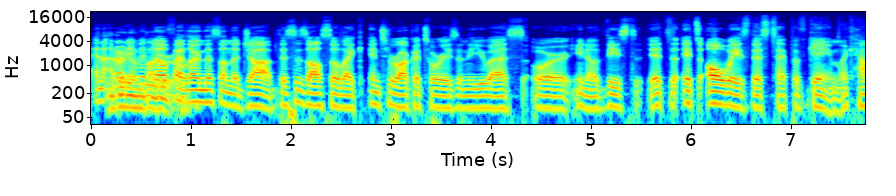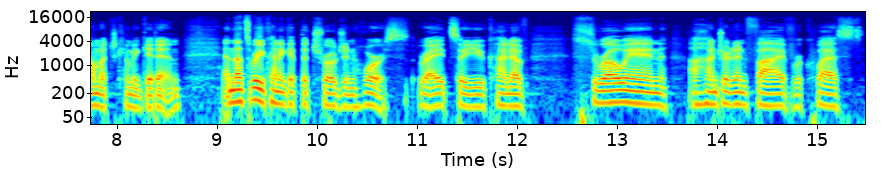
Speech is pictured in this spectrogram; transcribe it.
And I don't even know if I learned this on the job. This is also like interrogatories in the U.S. or you know these. It's it's always this type of game. Like how much can we get in, and that's where you kind of get the Trojan horse, right? So you kind of throw in 105 requests,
